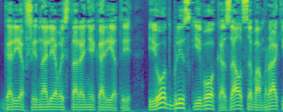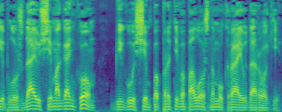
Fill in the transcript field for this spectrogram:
горевший на левой стороне кареты, и отблеск его оказался во мраке блуждающим огоньком, бегущим по противоположному краю дороги.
